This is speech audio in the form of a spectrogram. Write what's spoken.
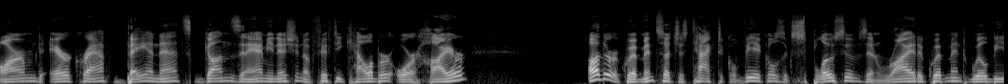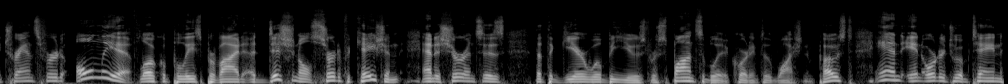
armed aircraft, bayonets, guns, and ammunition of 50 caliber or higher. Other equipment, such as tactical vehicles, explosives, and riot equipment, will be transferred only if local police provide additional certification and assurances that the gear will be used responsibly, according to the Washington Post. And in order to obtain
